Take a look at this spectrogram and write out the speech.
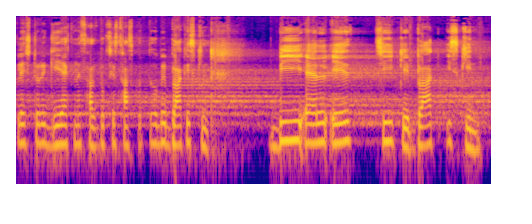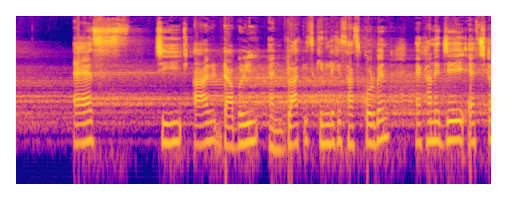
প্লে স্টোরে গিয়ে এখানে সার্চ বক্সে সার্চ করতে হবে। Black screen B L A C K black screen S G R double and black skin লিখে সার্চ করবেন। এখানে যে অ্যাপসটা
